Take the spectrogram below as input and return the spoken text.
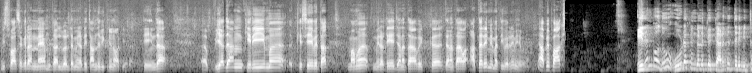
විශ්වාස කරන්නේ නැහැ මුදල් වලට මේ රටේ ඡන්ද විකිණනවා කියලා. ඒ හින්දා අ, වියදම් කිරීම කෙසේ වෙතත් මම මේ රටේ ජනතාව එක්ක ජනතාව අතරේ මේ මැතිවරණය මෙහෙවනවා. අපේ පාක්ෂ இதன்போது ஊடகங்களுக்கு கருத்து தெரிவித்த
